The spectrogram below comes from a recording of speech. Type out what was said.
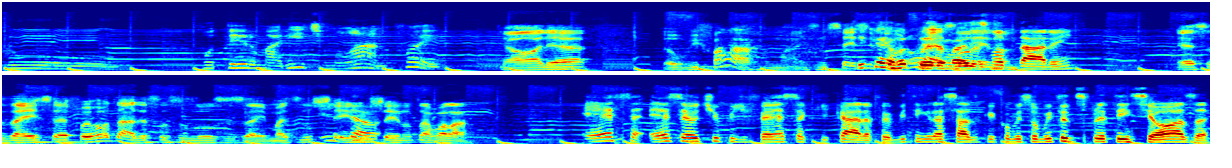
pro roteiro marítimo lá, não foi? Olha, eu ouvi falar, mas não sei Que se que é foram roteiro marítimo? rodaram, hein? Essa daí essa foi rodada, essas luzes aí, mas não sei, Então. não sei, não tava lá. Essa, essa é o tipo de festa que, cara, foi muito engraçado, que começou muito despretensiosa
